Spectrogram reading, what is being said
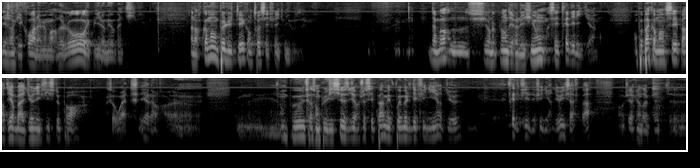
les gens qui croient à la mémoire de l'eau, et puis l'homéopathie. Alors, comment on peut lutter contre ces fake news? D'abord, sur le plan des religions, c'est très délicat. On ne peut pas commencer par dire bah, Dieu n'existe pas. So what? Et alors, euh, on peut, de façon plus vicieuse, dire je ne sais pas, mais vous pouvez me le définir, Dieu. C'est très difficile de définir Dieu, ils ne savent pas. J'y reviendrai peut-être. Euh,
